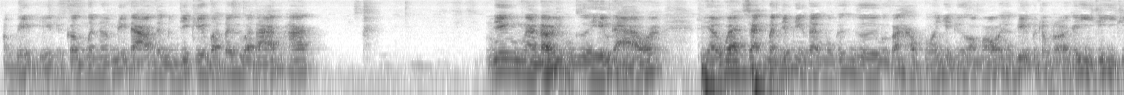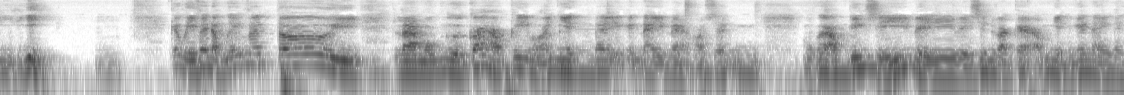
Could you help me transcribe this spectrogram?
Họ biết vậy còn mình không biết đạo thì mình chỉ kêu bà tư, bà tám hết. Nhưng mà đối với một người hiểu đạo á, thì họ quan sát mình giống như là một cái người mà có học hỏi nhìn cái gò mối họ biết bên trong đó là cái gì cái gì cái gì cái gì các vị phải đồng ý với tôi là một người có học khi mà họ nhìn thấy cái này là họ sẽ, một cái ông tiến sĩ về về sinh vật cái ông nhìn cái này nè,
